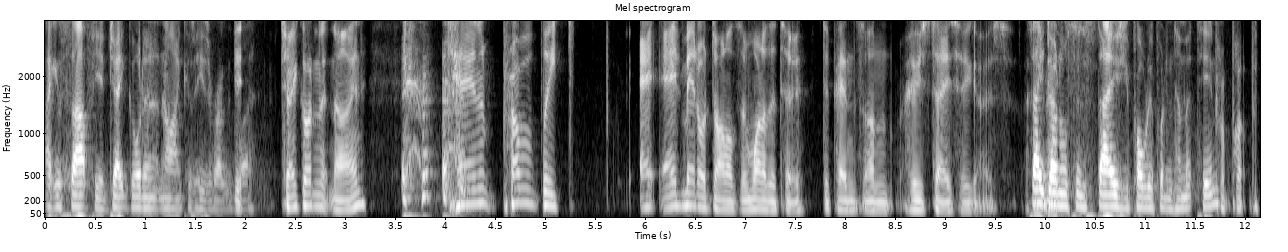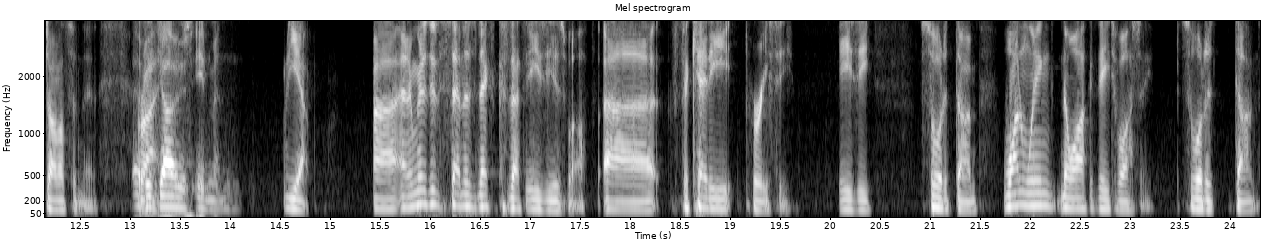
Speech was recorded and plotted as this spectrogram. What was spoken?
I can start for you. Jake Gordon at nine because he's a rugby player. Jake Gordon at nine. Ten, probably Edmed or Donaldson, one of the two. Depends on who stays, who goes. Say Donaldson stays, you're probably putting him at 10. Put Donaldson then. If right. he goes, Edmed. Yeah. Uh, and I'm going to do the centers next because that's easy as well. Uh, Perese. Easy. Sort of done. One wing, Nawaqanitawase. Sort of done.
